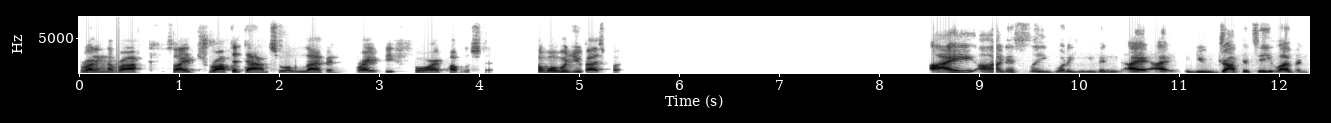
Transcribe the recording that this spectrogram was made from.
running the rock. So I dropped it down to 11 right before I published it. But what would you guys put? I honestly would have even I I you dropped it to eleven.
